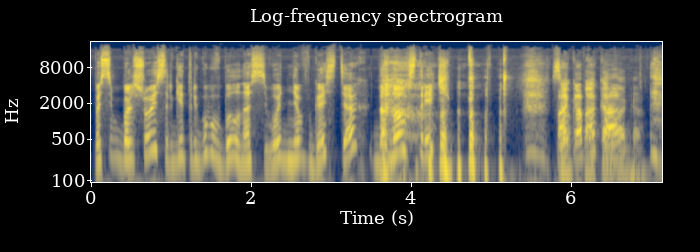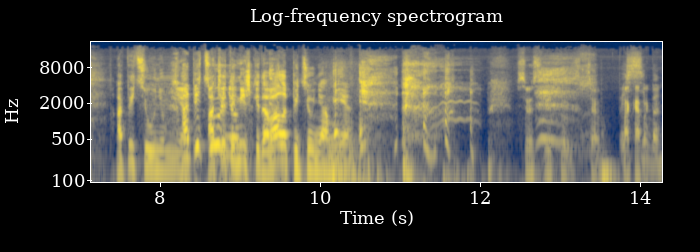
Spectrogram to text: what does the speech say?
Спасибо большое. Сергей Трегубов был у нас сегодня в гостях. До новых встреч. Пока-пока. А пятюню мне? А пятюню? А что ты Мишке давала пятюня, мне? Все, Свету, все. Пока-пока.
